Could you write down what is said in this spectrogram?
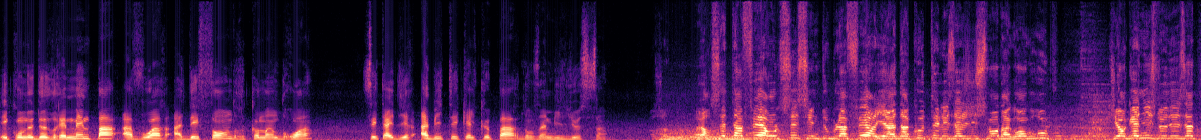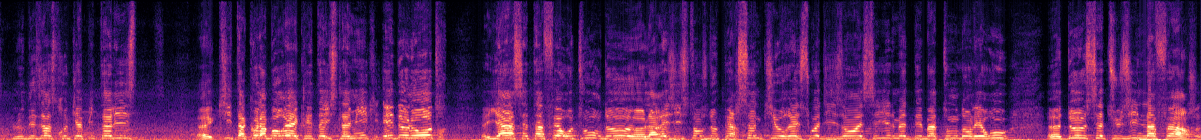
et qu'on ne devrait même pas avoir à défendre comme un droit, c'est-à-dire habiter quelque part dans un milieu sain. Alors cette affaire, on le sait, c'est une double affaire. Il y a d'un côté les agissements d'un grand groupe qui organise le, désastre capitaliste euh, quitte à collaborer avec l'État islamique, et de l'autre, il y a cette affaire autour de euh, la résistance de personnes qui auraient soi-disant essayé de mettre des bâtons dans les roues euh, de cette usine Lafarge.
